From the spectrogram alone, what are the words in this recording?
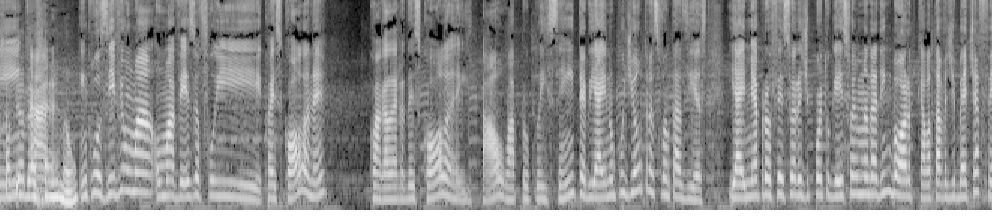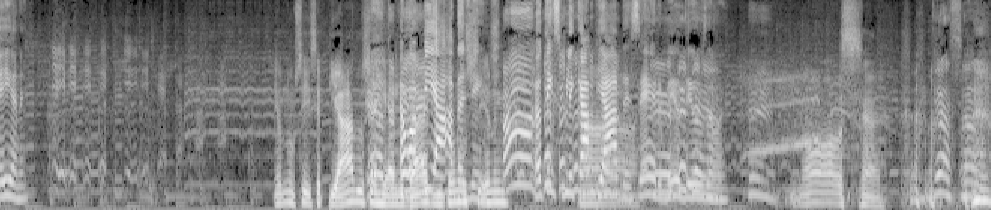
Sim, sabia dessa cara. aí, não. Inclusive, uma, uma vez eu fui com a escola, né? com a galera da escola e tal, lá pro Play Center, e aí não podia outras fantasias. E aí minha professora de português foi mandada embora, porque ela tava de Bete a Feia, né? Eu não sei se é piada ou se é, É, é realidade. uma então eu piada, não sei, eu não- tenho que explicar Ah. a piada, é sério? Meu Deus, amor. Nossa. Engraçado.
